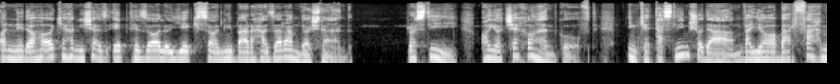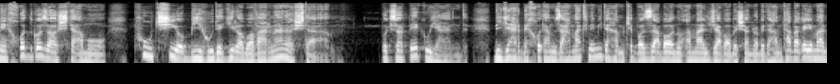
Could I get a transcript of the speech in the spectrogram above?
آن نداها که همیشه از ابتزال و یکسانی بر حذرم داشتند. راستی آیا چه خواهند گفت؟ اینکه تسلیم شدم و یا بر فهم خود گذاشتم و پوچی و بیهودگی را باور نداشتم بگذار بگویند دیگر به خودم زحمت نمی دهم که با زبان و عمل جوابشان را بدهم. طبقه من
